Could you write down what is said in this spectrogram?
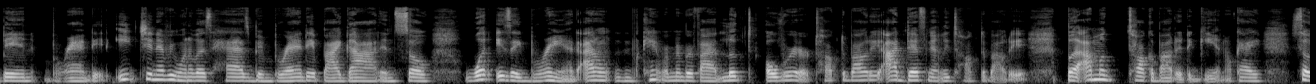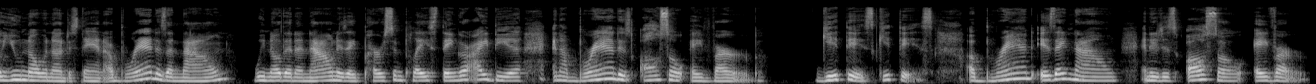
been branded. Each and every one of us has been branded by God. And so what is a brand? I don't, can't remember if I looked over it or talked about it. I definitely talked about it, but I'm going to talk about it again. Okay. So you know and understand a brand is a noun we know that a noun is a person, place, thing, or idea, and a brand is also a verb. Get this, get this. A brand is a noun and it is also a verb.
